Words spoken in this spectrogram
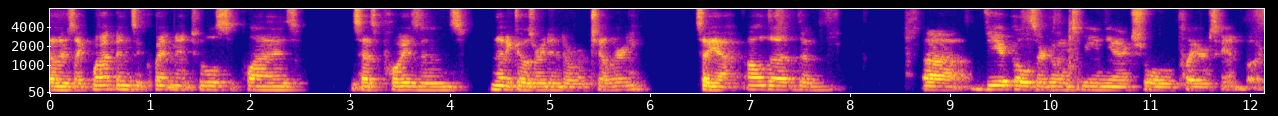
there's like weapons, equipment, tools, supplies. It says poisons, and then it goes right into artillery. So yeah, all the the uh, vehicles are going to be in the actual player's handbook,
